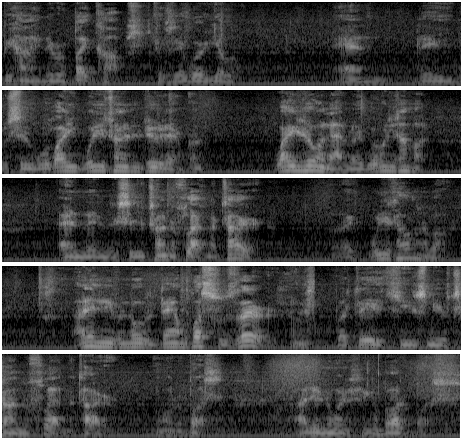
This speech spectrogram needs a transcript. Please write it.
behind. They were bike cops because they were yellow, and they would say, "Well, why? What are you trying to do there? Uh, Why are you doing that?" I'm like, well, "What are you talking about?" And then they said, "You're trying to flatten a tire." I'm like, "What are you talking about?" I didn't even know the damn bus was there. Mm-hmm. But they accused me of trying to flatten a tire on a bus. I didn't know anything about a bus.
